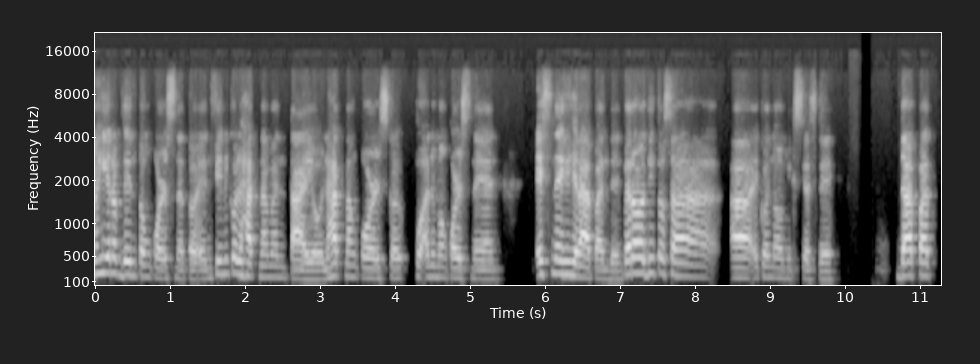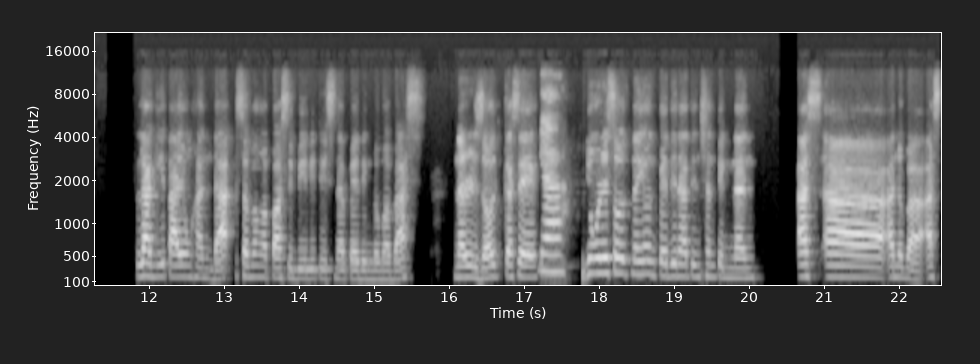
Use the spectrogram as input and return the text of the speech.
mahirap din tong course na to. And feeling ko lahat naman tayo, lahat ng course, kung ano mang course na yan, is nahihirapan din. Pero dito sa uh, economics kasi, dapat lagi tayong handa sa mga possibilities na pwedeng lumabas na result kasi yeah. yung result na yun pwede natin siyang tignan as uh, ano ba as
